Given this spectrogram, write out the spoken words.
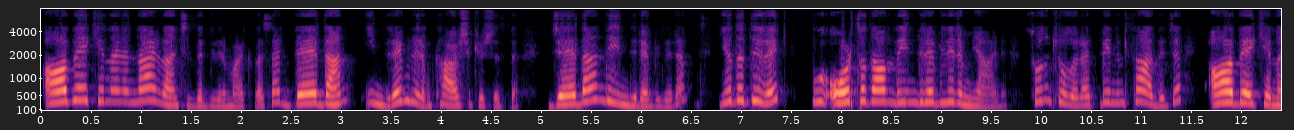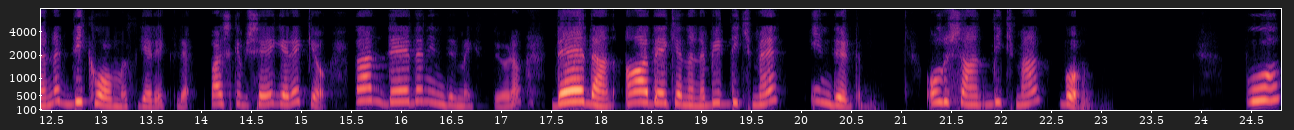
AB kenarını nereden çizebilirim arkadaşlar? D'den indirebilirim karşı köşesi. C'den de indirebilirim. Ya da direkt bu ortadan da indirebilirim yani. Sonuç olarak benim sadece AB kenarına dik olması gerekli. Başka bir şeye gerek yok. Ben D'den indirmek istiyorum. D'den AB kenarına bir dikme indirdim. Oluşan dikmen bu. Bu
